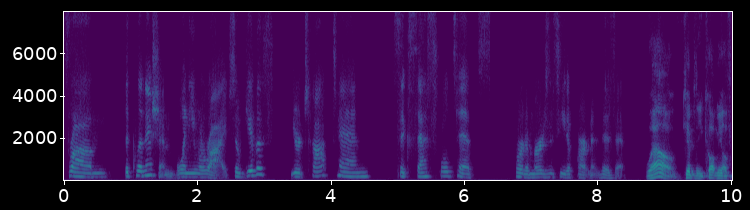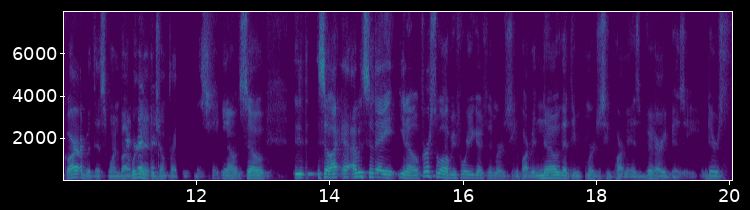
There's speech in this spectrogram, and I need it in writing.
from the clinician when you arrive. So give us your top 10 successful tips for an emergency department visit. Wow, Kipley caught me off guard with this one, but we're going to jump right into this. You know, so so I, I would say, you know, first of all, before you go to the emergency department, know that the emergency department is very busy. There's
